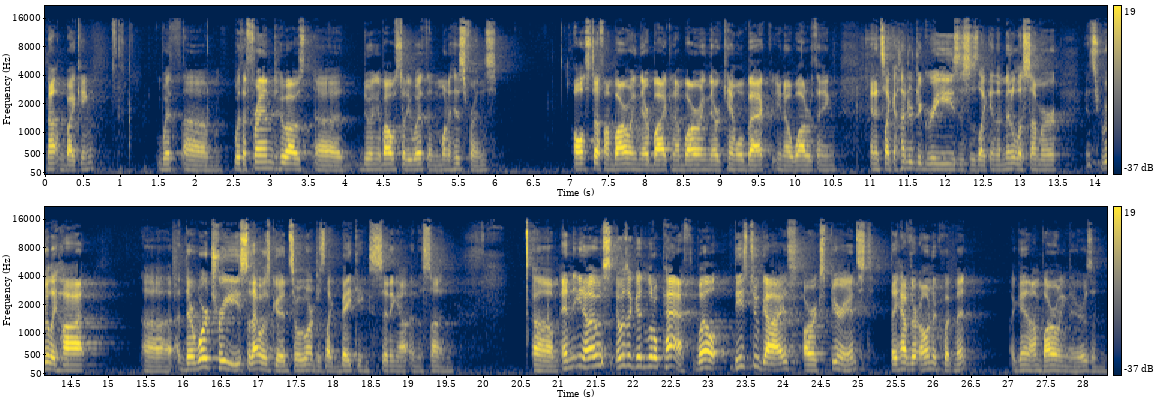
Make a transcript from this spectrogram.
mountain biking with, um, with a friend who I was uh, doing a Bible study with and one of his friends. All stuff I'm borrowing their bike and I'm borrowing their CamelBak, you know, water thing. And it's like 100 degrees. This is like in the middle of summer. It's really hot. Uh, there were trees, so that was good. So we weren't just like baking, sitting out in the sun. Um, and you know, it was it was a good little path. Well, these two guys are experienced. They have their own equipment. Again, I'm borrowing theirs, and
